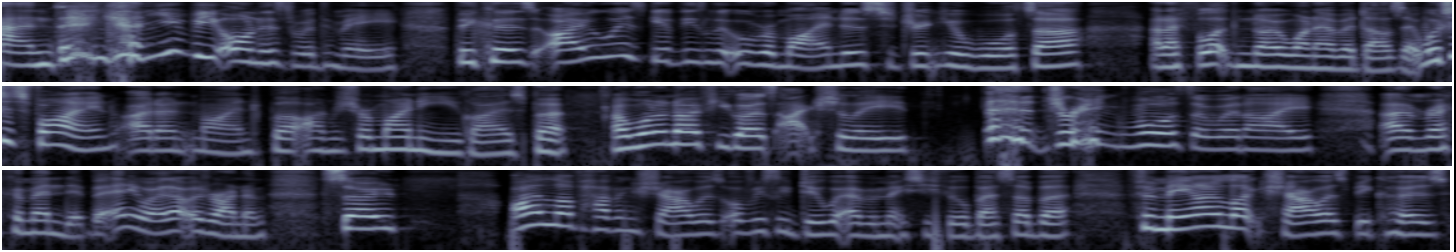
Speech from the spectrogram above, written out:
And can you be honest with me? Because I always give these little reminders to drink your water, and I feel like no one ever does it, which is fine. I don't mind, but I'm just reminding you guys. But I want to know if you guys actually drink water when I um, recommend it. But anyway, that was random. So. I love having showers. Obviously, do whatever makes you feel better. But for me, I like showers because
